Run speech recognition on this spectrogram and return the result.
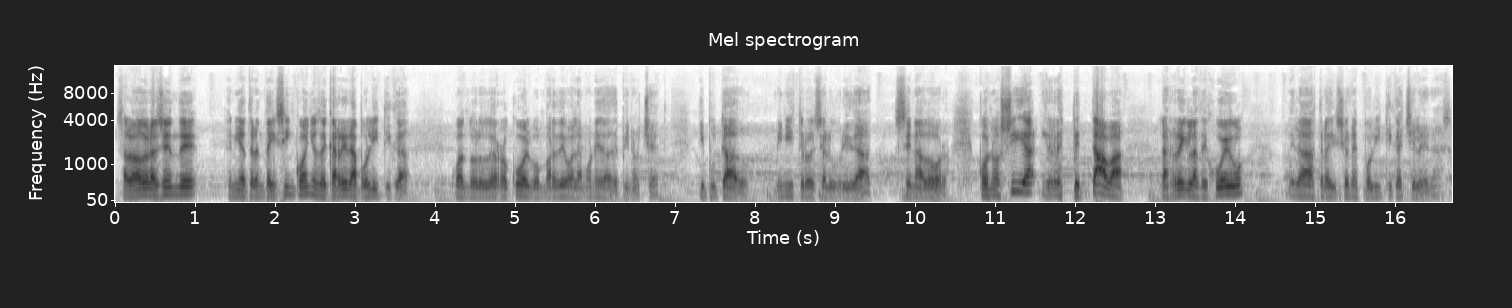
Salvador Allende tenía 35 años de carrera política cuando lo derrocó el bombardeo a la moneda de Pinochet. Diputado, ministro de Salubridad, senador, conocía y respetaba las reglas de juego de las tradiciones políticas chilenas.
